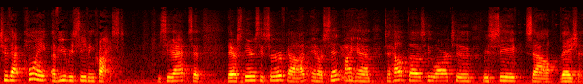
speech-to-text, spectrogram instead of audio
to that point of you receiving Christ. You see that? It says, they are spirits who serve God and are sent by him to help those who are to receive salvation.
